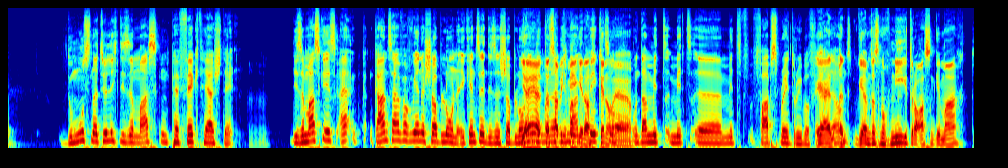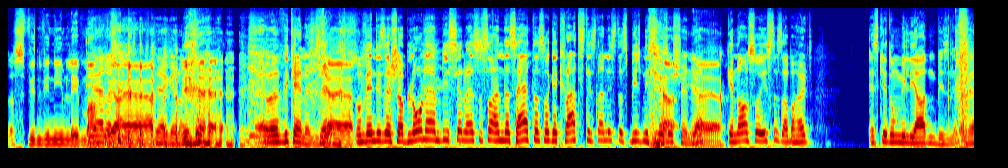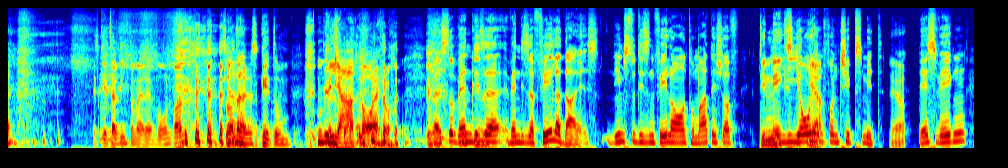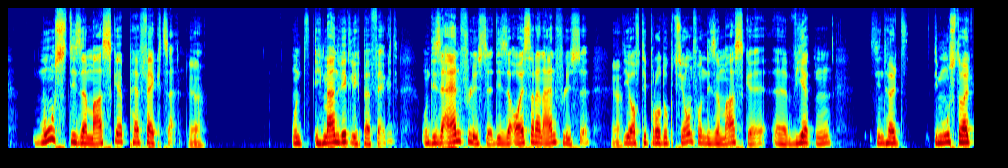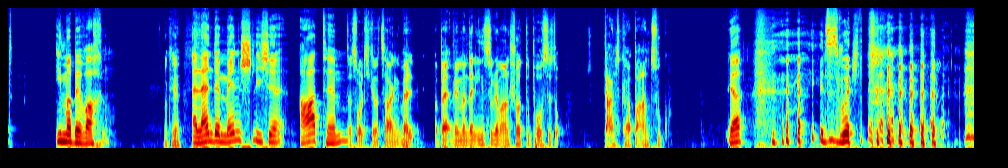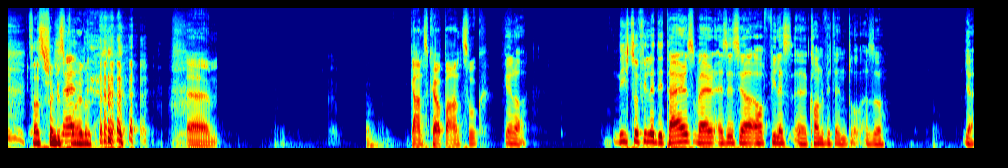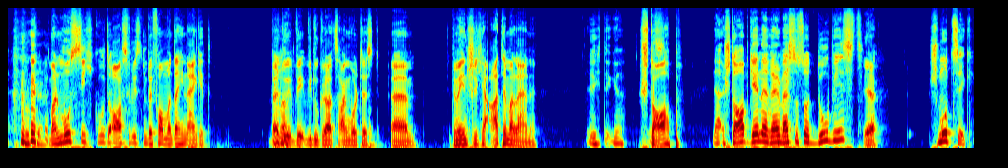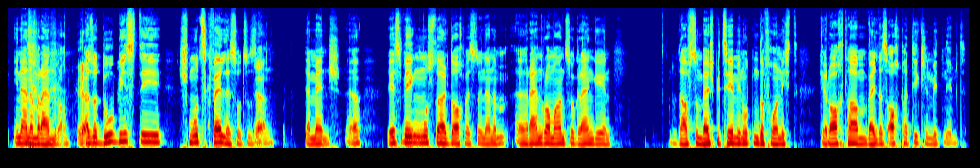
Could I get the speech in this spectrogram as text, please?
Du musst natürlich diese Masken perfekt herstellen. Diese Maske ist äh, ganz einfach wie eine Schablone. Ihr kennt ja diese Schablone. Ja, ja, die man das an hab ich mir Wand gedacht. pickt, Genau, so, ja, ja. Und dann mit, mit, äh, mit Farbspray drüber fährt. Ja, ja, wir haben das noch nie draußen gemacht. Das würden wir nie im Leben machen. ja, natürlich. ja, Ja, genau. Aber wir kennen es. Ja? Und wenn diese Schablone ein bisschen, weißt du, so an der Seite so gekratzt ist, dann ist das Bild nicht mehr so schön. ja. Genau so ist es, aber halt, es geht um Milliarden-Business. Ja? Es geht halt nicht um eine Wohnwand, sondern es geht um Milliarden Euro. Weißt du, wenn, Okay. dieser, wenn dieser Fehler da ist, nimmst du diesen Fehler automatisch auf Die nächsten. Millionen Ja. von Chips mit. Ja. Deswegen muss diese Maske perfekt sein. Ja. Und ich meine wirklich perfekt. Und diese Einflüsse, diese äußeren Einflüsse, Ja. die auf die Produktion von dieser Maske äh, wirken, sind halt, die musst du halt immer bewachen. Okay. Allein der menschliche Atem, Das wollte ich gerade sagen, weil bei, wenn man dein Instagram anschaut, du postest Ganzkörperanzug. ja, jetzt ist wurscht. Das hast du schon gespoilert. Ähm, Ganzkörperanzug. Genau. Nicht so viele Details, weil es ist ja auch vieles äh, confidential. Also, ja. Okay. Man muss sich gut ausrüsten, bevor man da hineingeht. Weil Genau. du, wie, wie du gerade sagen wolltest, ähm, der menschliche Atem alleine. Richtig, ja. Staub. ja. Staub generell, weißt du so, du bist Ja. schmutzig in einem Reinraum. Ja. Also du bist die Schmutzquelle sozusagen, der Mensch. Ja? Deswegen musst du halt auch, wenn du in einem äh, Reinraumanzug reingehen, du darfst zum Beispiel zehn Minuten davor nicht geraucht haben, weil das auch Partikel mitnimmt.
